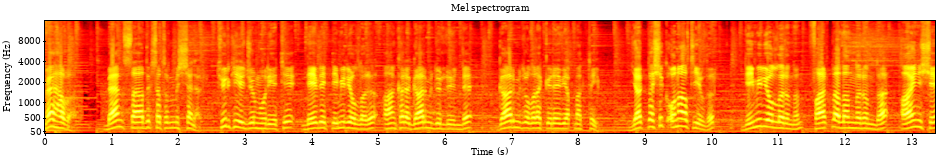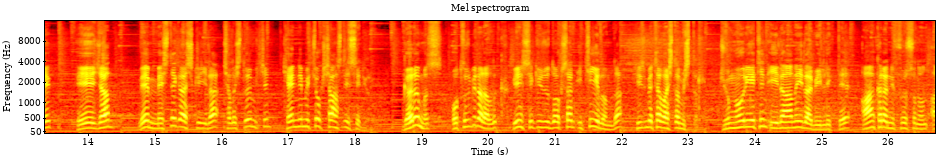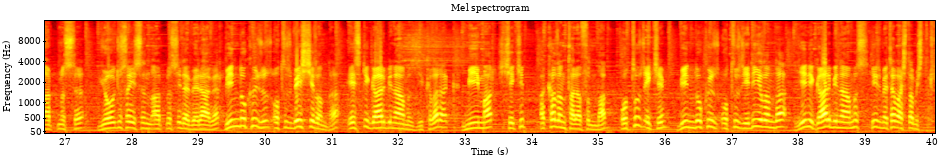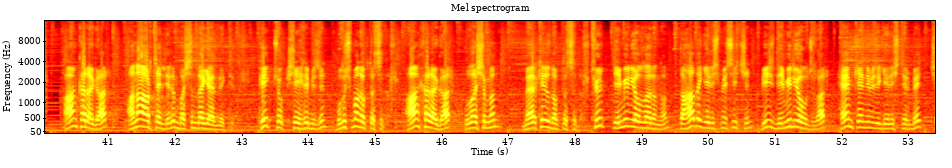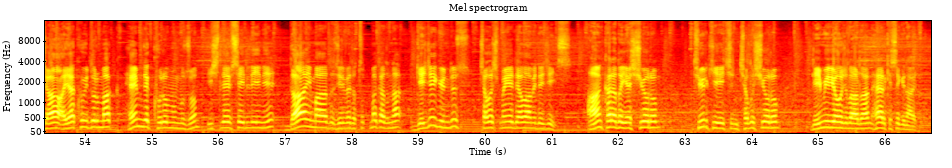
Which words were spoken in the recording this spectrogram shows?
Merhaba, ben Sadık Satılmış Şener. Türkiye Cumhuriyeti Devlet Demiryolları Ankara Gar Müdürlüğü'nde gar müdür olarak görev yapmaktayım. Yaklaşık 16 yıldır demir yollarının farklı alanlarında aynı şevk, heyecan ve meslek aşkıyla çalıştığım için kendimi çok şanslı hissediyorum. Garımız 31 Aralık 1892 yılında hizmete başlamıştır. Cumhuriyetin ilanıyla birlikte Ankara nüfusunun artması, yolcu sayısının artmasıyla beraber 1935 yılında eski gar binamız yıkılarak mimar Şekip Akalın tarafından 30 Ekim 1937 yılında yeni gar binamız hizmete başlamıştır. Ankara Gar ana arterlerin başında gelmektedir pek çok şehrimizin buluşma noktasıdır. Ankara Gar ulaşımın merkez noktasıdır. Türk demir yollarının daha da gelişmesi için biz demir yolcular hem kendimizi geliştirmek, çağa ayak uydurmak hem de kurumumuzun işlevselliğini daima da zirvede tutmak adına gece gündüz çalışmaya devam edeceğiz. Ankara'da yaşıyorum, Türkiye için çalışıyorum. Demir yolculardan herkese günaydın.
